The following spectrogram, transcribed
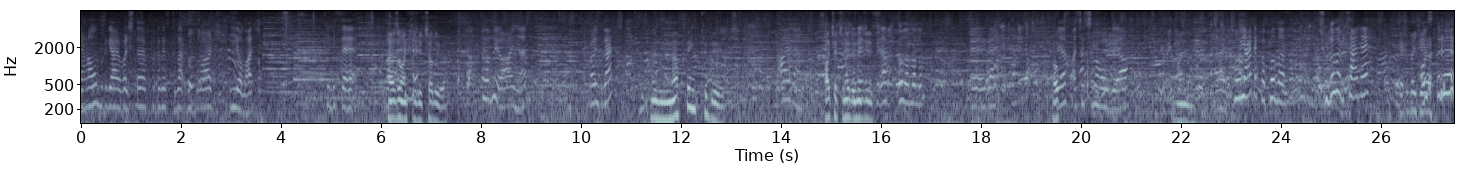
Ya hamburger var işte patates kızartması var yiyorlar. Kilise Her zamanki gibi çalıyor. çalıyor aynen. O yüzden Nothing to do. aynen. Aç açına döneceğiz. Biraz dolanalım. Ee, gerçekten Hop. biraz aç açına oldu ya. Aynen. Evet, çoğu yer de kapalı. Şurada da bir tane oyster'ı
